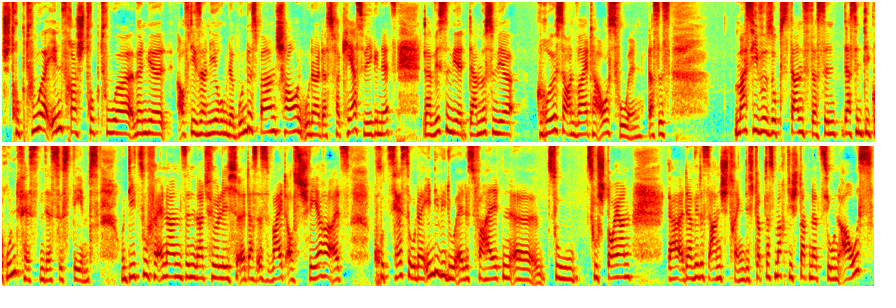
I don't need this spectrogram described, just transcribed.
Struktur, Infrastruktur, wenn wir auf die Sanierung der Bundesbahn schauen oder das Verkehrswegenetz, da wissen wir, da müssen wir größer und weiter ausholen. Das ist massive Substanz, das sind, das sind die Grundfesten des Systems. Und die zu verändern sind natürlich, äh, das ist weitaus schwerer als Prozesse oder individuelles Verhalten äh, zu, zu steuern. Da, da wird es anstrengend. Ich glaube, das macht die Stagnation aus.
